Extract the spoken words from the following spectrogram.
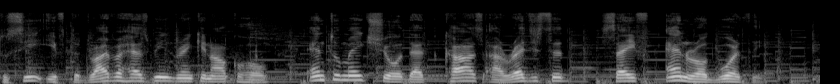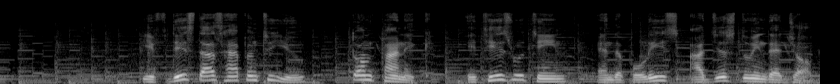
to see if the driver has been drinking alcohol and to make sure that cars are registered, safe and roadworthy. If this does happen to you, don't panic. It is routine and the police are just doing their job.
